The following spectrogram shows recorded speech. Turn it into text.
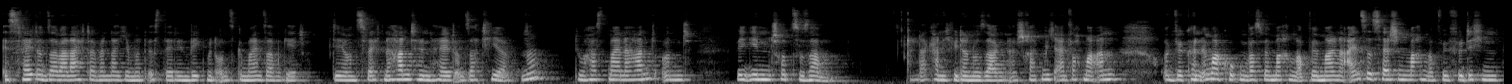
Es fällt uns aber leichter, wenn da jemand ist, der den Weg mit uns gemeinsam geht, der uns vielleicht eine Hand hinhält und sagt, hier, ne, du hast meine Hand und wir gehen einen Schritt zusammen. Und da kann ich wieder nur sagen, äh, schreib mich einfach mal an und wir können immer gucken, was wir machen, ob wir mal eine Einzelsession machen, ob wir für dich ein,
